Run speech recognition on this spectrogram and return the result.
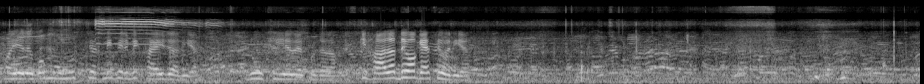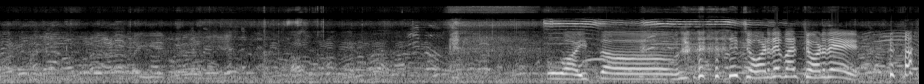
और ये देखो मोमोज चटनी फिर भी खाई जा रही है। रूखी है देखो जरा। इसकी हालत देखो कैसे हो रही है। भाई साहब। छोड़ दे बस छोड़ दे।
